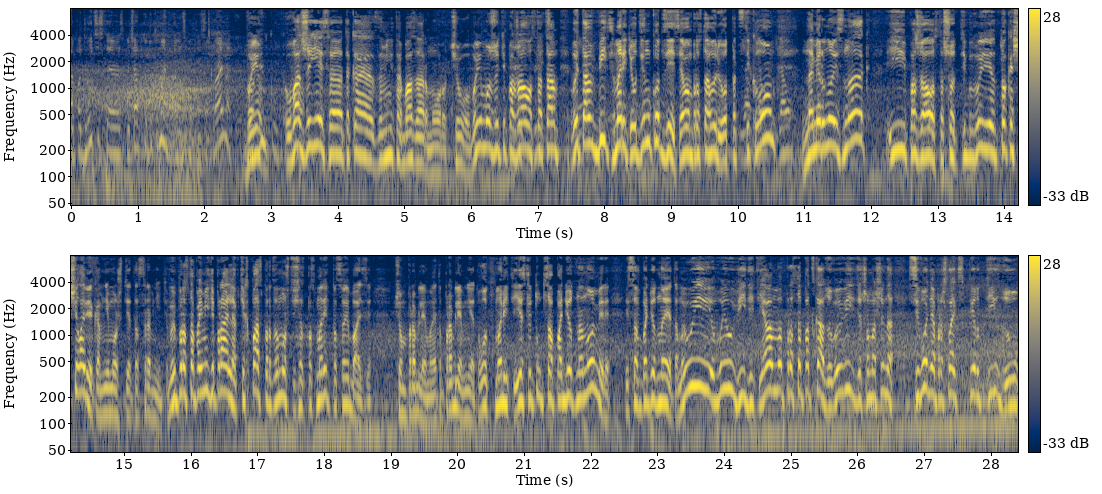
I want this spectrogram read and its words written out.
е, подивитися е, спочатку документи транспортного засобу, правильно? Бо Вы, він- у вас же есть э, такая знаменитая база Армор. Чего? Вы можете, пожалуйста, Видите, там, вы там вбить, смотрите, вот вин-код здесь, я вам просто говорю, вот под Я- стеклом, я- я- номерной знак, и, пожалуйста, что, типа, вы только с человеком не можете это сравнить. Вы просто поймите правильно, в техпаспорт вы можете сейчас посмотреть по своей базе. В чем проблема? Это проблем нет. Вот смотрите, если тут совпадет на номере и совпадет на этом, и вы, вы увидите, я вам просто подсказываю, вы увидите, что машина сегодня прошла экспертизу.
